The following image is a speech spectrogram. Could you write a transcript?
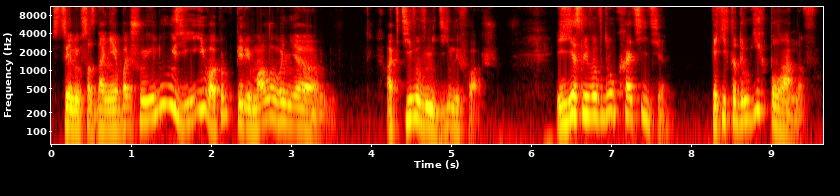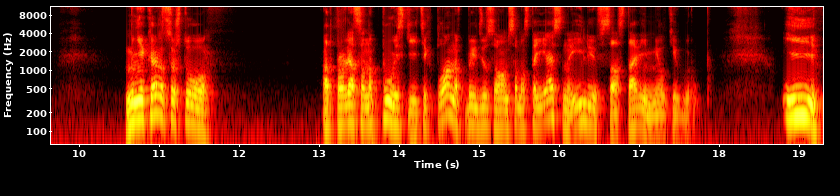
с целью создания большой иллюзии и вокруг перемалывания актива в медийный фарш. И если вы вдруг хотите каких-то других планов, мне кажется, что отправляться на поиски этих планов придется вам самостоятельно или в составе мелких групп. И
